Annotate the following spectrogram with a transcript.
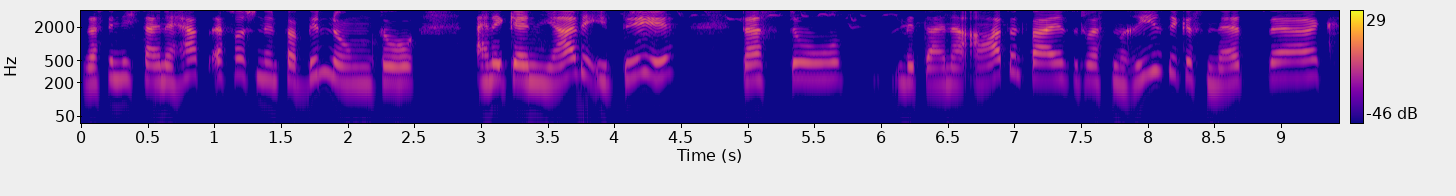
Und da finde ich deine herzerfrischenden Verbindungen so eine geniale Idee, dass du mit deiner Art und Weise, du hast ein riesiges Netzwerk,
